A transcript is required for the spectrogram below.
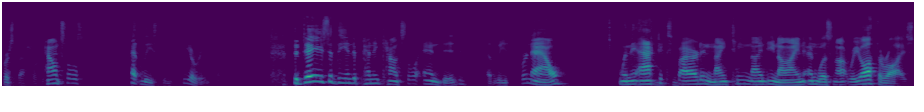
for special counsels, at least in theory. The days of the independent counsel ended, at least for now, when the act expired in 1999 and was not reauthorized.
